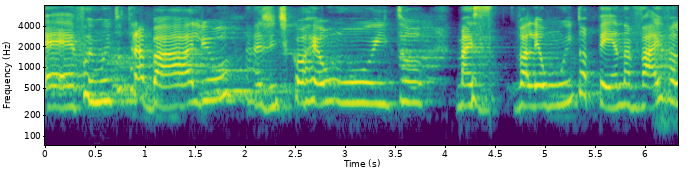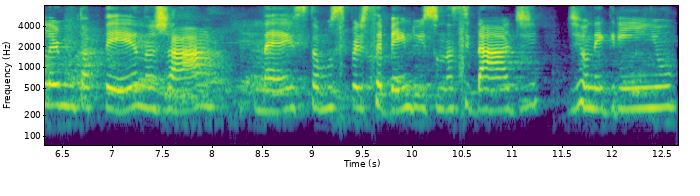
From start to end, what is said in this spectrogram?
É, foi muito trabalho, a gente correu muito, mas valeu muito a pena, vai valer muito a pena já, né? Estamos percebendo isso na cidade de Rio Negrinho.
